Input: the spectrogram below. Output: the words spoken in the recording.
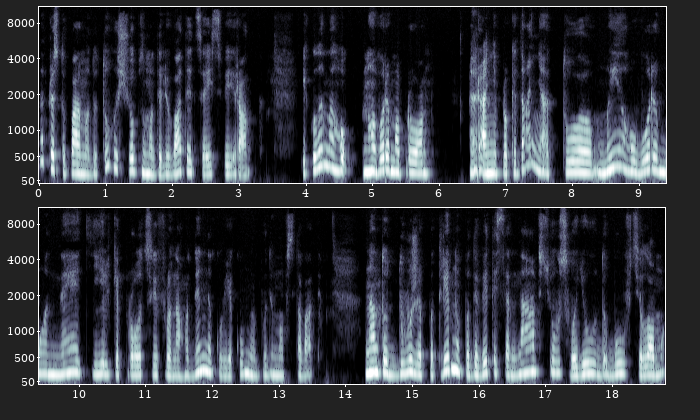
ми приступаємо до того, щоб змоделювати цей свій ранок. І коли ми говоримо про ранні прокидання, то ми говоримо не тільки про цифру на годиннику, в яку ми будемо вставати. Нам тут дуже потрібно подивитися на всю свою добу в цілому.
